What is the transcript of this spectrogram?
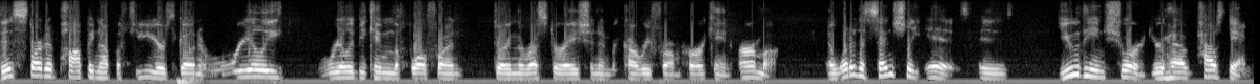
this started popping up a few years ago, and it really, really became in the forefront during the restoration and recovery from Hurricane Irma. And what it essentially is, is you, the insured, you have house damage.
